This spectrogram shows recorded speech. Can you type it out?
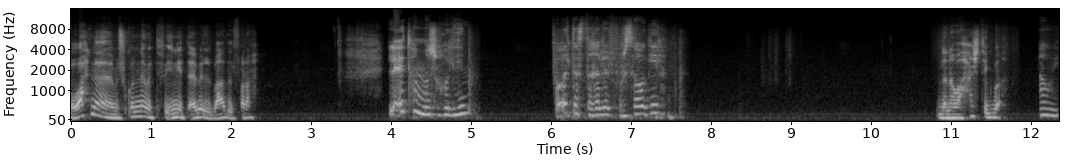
هو إحنا مش كنا متفقين نتقابل بعد الفرح؟ لقيتهم مشغولين فقلت أستغل الفرصة وأجيلك. ده أنا وحشتك بقى. قوي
